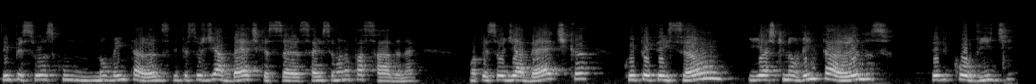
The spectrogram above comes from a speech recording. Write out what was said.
tem pessoas com 90 anos, tem pessoas diabéticas, saiu semana passada, né? Uma pessoa diabética com hipertensão e acho que 90 anos teve Covid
